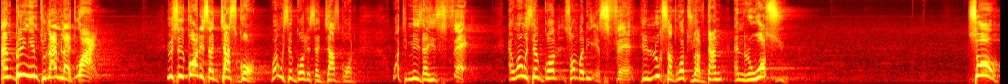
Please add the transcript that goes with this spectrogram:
and bring him to limelight? Why? You see, God is a just God. When we say God is a just God, what it means that He's fair. And when we say God, somebody is fair, He looks at what you have done and rewards you. So,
